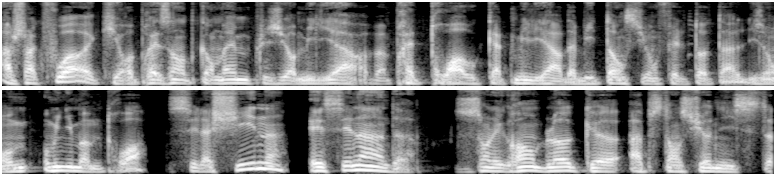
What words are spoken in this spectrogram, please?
à chaque fois, qui représentent quand même plusieurs milliards, ben, près de 3 ou 4 milliards d'habitants si on fait le total, disons au minimum 3, c'est la Chine et c'est l'Inde. Ce sont les grands blocs euh, abstentionnistes.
